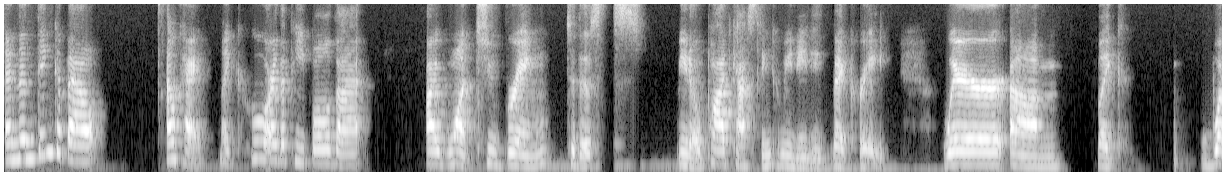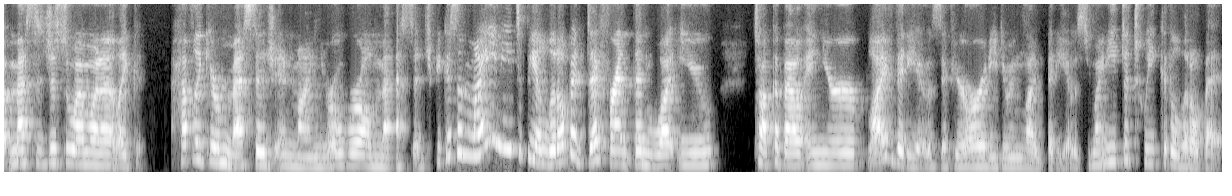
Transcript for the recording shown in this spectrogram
and then think about, okay, like who are the people that I want to bring to this, you know, podcasting community that I create? Where, um, like what messages do I want to like have like your message in mind, your overall message, because it might need to be a little bit different than what you talk about in your live videos. If you're already doing live videos, you might need to tweak it a little bit.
